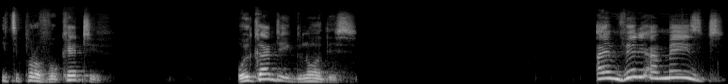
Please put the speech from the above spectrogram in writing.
it's provocative. We can't ignore this. I'm very amazed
